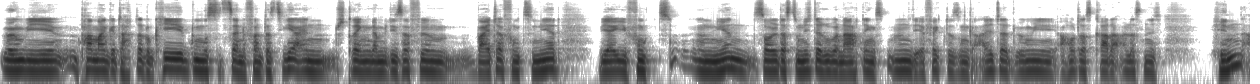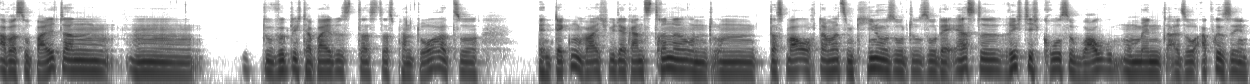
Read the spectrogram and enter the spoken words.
irgendwie ein paar Mal gedacht hat, okay, du musst jetzt deine Fantasie einstrengen, damit dieser Film weiter funktioniert, wie er funktionieren soll, dass du nicht darüber nachdenkst, hm, die Effekte sind gealtert, irgendwie haut das gerade alles nicht hin. Aber sobald dann mh, hm, du wirklich dabei bist, dass das Pandora zu entdecken, war ich wieder ganz drinne und, und das war auch damals im Kino so, so der erste richtig große Wow-Moment, also abgesehen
